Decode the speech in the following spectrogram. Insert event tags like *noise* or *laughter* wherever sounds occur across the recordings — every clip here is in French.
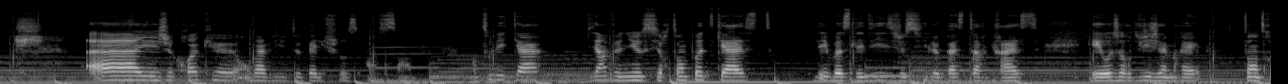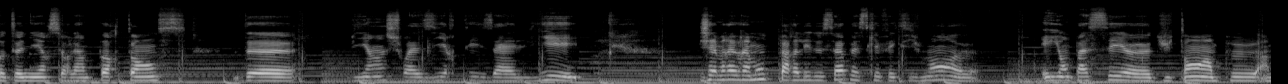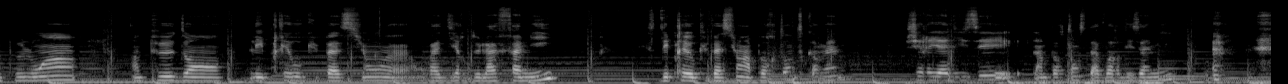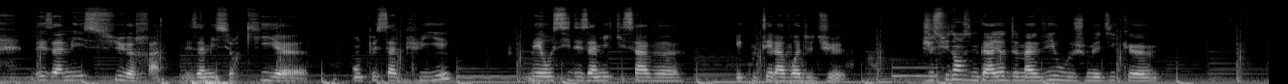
Ah, et je crois qu'on va vivre de belles choses ensemble. En tous les cas, bienvenue sur ton podcast, Les Boss Ladies. Je suis le pasteur Grace et aujourd'hui, j'aimerais t'entretenir sur l'importance de bien choisir tes alliés. J'aimerais vraiment te parler de ça parce qu'effectivement, euh, ayant passé euh, du temps un peu, un peu loin, un peu dans les préoccupations, euh, on va dire, de la famille, des préoccupations importantes quand même, j'ai réalisé l'importance d'avoir des amis, *laughs* des amis sûrs, des amis sur qui on peut s'appuyer, mais aussi des amis qui savent écouter la voix de Dieu, je suis dans une période de ma vie où je me dis que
